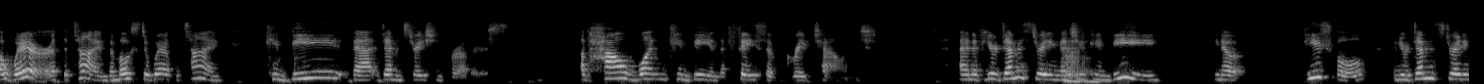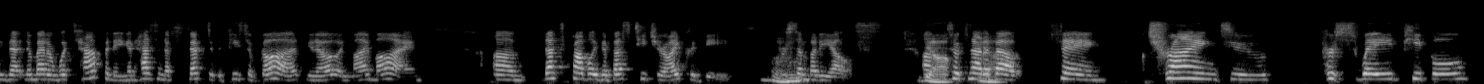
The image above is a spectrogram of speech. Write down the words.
aware at the time the most aware at the time can be that demonstration for others of how one can be in the face of great challenge. And if you're demonstrating that you can be, you know, peaceful and you're demonstrating that no matter what's happening, it hasn't affected the peace of God, you know, in my mind, um, that's probably the best teacher I could be for mm-hmm. somebody else. Um, yeah, so it's not yeah. about saying, trying to persuade people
